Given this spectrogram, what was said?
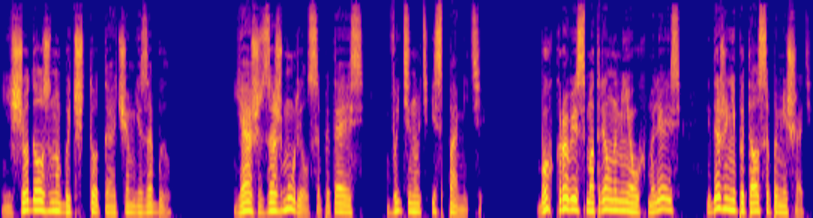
Еще должно быть что-то, о чем я забыл. Я аж зажмурился, пытаясь вытянуть из памяти. Бог крови смотрел на меня, ухмыляясь, и даже не пытался помешать.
